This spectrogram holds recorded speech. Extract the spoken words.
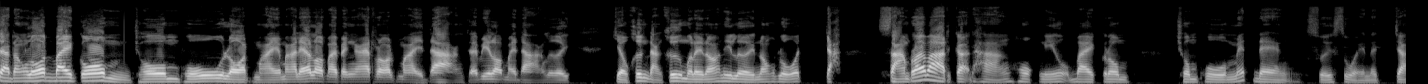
จากน้องโรสใบกลม ชมพูหลอดใหม่มาแล้วหลอดใหม่เป็นไงหลอดใหม่ด่างจะไม่หลอดใหม่ด่างเลย เกี่ยวครึ่งด่างครึ่งมาเลยเนาะนี่เลยน้องโรสจ้ะสามร้อยบาทกระถางหกนิ้วใบกลม ชมพูเม็ดแดงสวยๆนะจ๊ะ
